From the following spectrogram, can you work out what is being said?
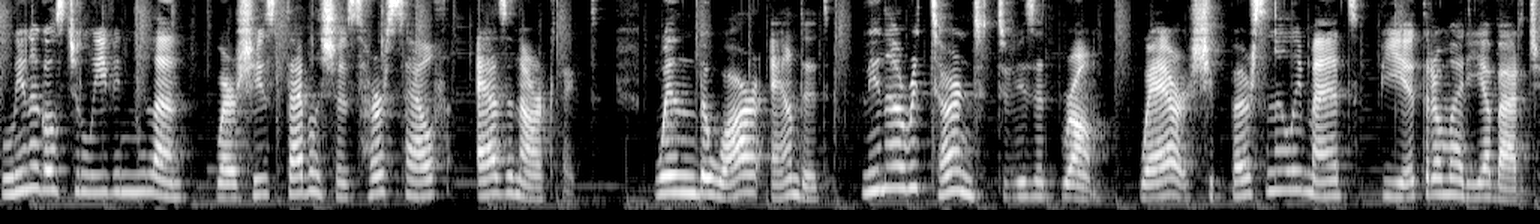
Lina goes to live in Milan, where she establishes herself as an architect. When the war ended, Lina returned to visit Rome, where she personally met Pietro Maria Bardi.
